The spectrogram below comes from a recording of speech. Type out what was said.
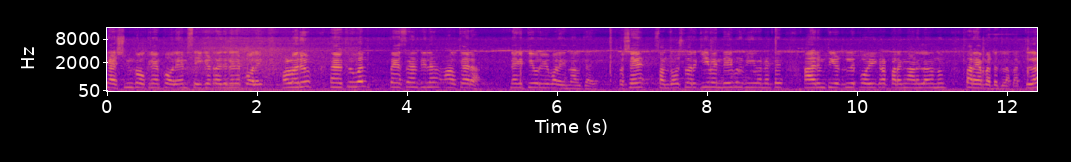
ഈ അശ്വിൻ ഗോഖിനെ പോലെയും സീഗട്ട് രജനെ പോലെ ഉള്ളൊരു ക്രൂവൽ പേഴ്സണാലിറ്റിയിലെ ആൾക്കാരാണ് നെഗറ്റീവ് റിവ്യൂ പറയുന്ന ആൾക്കാർ പക്ഷേ സന്തോഷ് വർക്കിയും എന്റെയും റിവ്യൂ കണ്ടിട്ട് ആരും തിയേറ്ററിൽ പോയി പടം കാണില്ല എന്നൊന്നും പറയാൻ പറ്റത്തില്ല. മറ്റുള്ള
